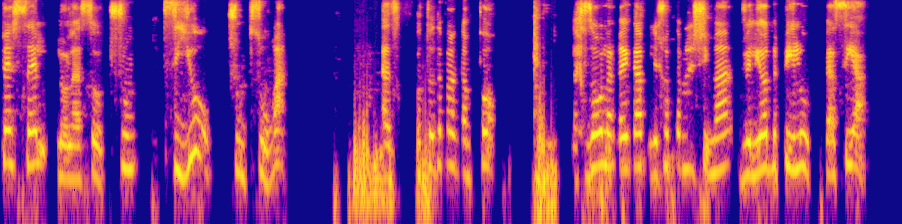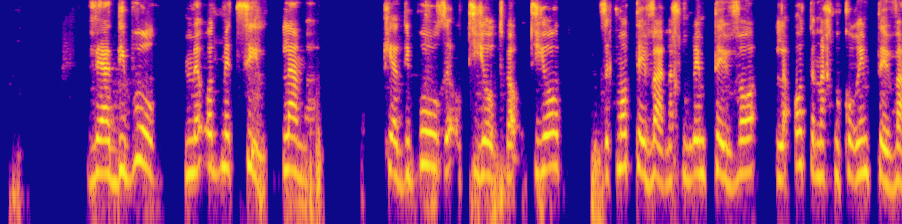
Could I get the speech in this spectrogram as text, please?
פסל לא לעשות, שום ציור, שום צורה. אז אותו דבר גם פה, לחזור לרגע ולחיות את הנשימה ולהיות בפעילות, בעשייה. והדיבור מאוד מציל. למה? כי הדיבור זה אותיות, והאותיות זה כמו תיבה, אנחנו אומרים תיבה, לאות אנחנו קוראים תיבה.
